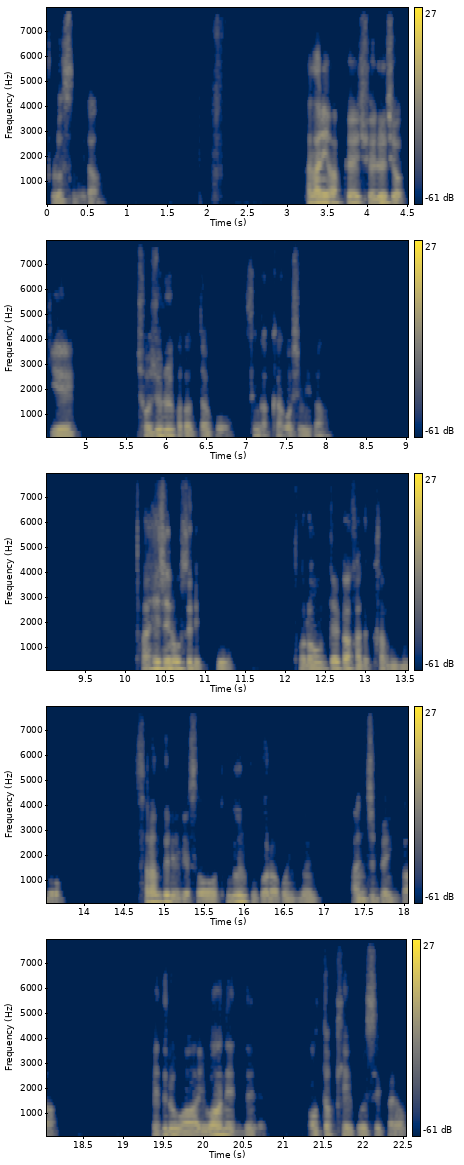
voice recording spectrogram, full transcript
불렀습니다. 하나님 앞에 죄를 지었기에 저주를 받았다고 생각한 것입니다. 다 해진 옷을 입고 더러운 때가 가득한 몸으로 사람들에게서 돈을 구걸하고 있는 안진뱅이가 베드로와 요한의 눈에는 어떻게 보였을까요?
